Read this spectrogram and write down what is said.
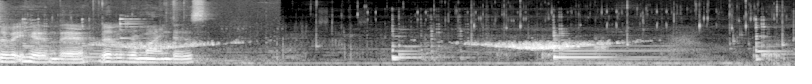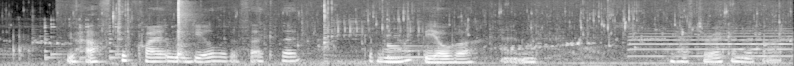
Of it here and there, little reminders. You have to quietly deal with the fact that it may not be over, and you have to reckon with that.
